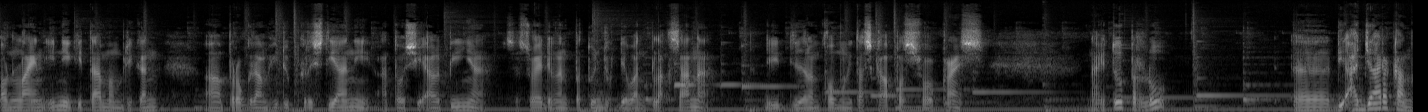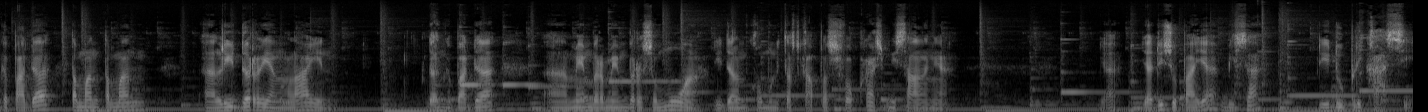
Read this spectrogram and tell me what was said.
online ini kita memberikan uh, program hidup Kristiani atau CLP-nya sesuai dengan petunjuk Dewan Pelaksana di, di dalam komunitas Couples for Christ. Nah, itu perlu eh, diajarkan kepada teman-teman eh, leader yang lain dan kepada eh, member-member semua di dalam komunitas Couples for misalnya. Ya, jadi supaya bisa diduplikasi.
